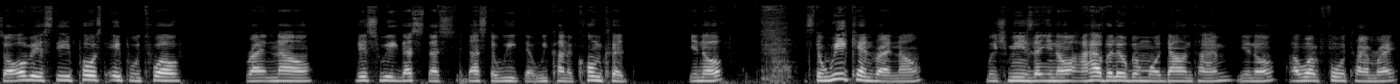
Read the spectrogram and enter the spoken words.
So obviously post April 12th, right now, this week, that's that's that's the week that we kind of conquered, you know? It's the weekend right now, which means that, you know, I have a little bit more downtime, you know? I work full time, right?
